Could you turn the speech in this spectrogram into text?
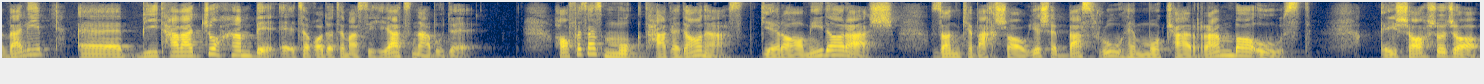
ولی بی توجه هم به اعتقادات مسیحیت نبوده. حافظ از معتقدان است گرامی دارش. زان که بخشایش بس روح مکرم با اوست. ای شاه شجا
